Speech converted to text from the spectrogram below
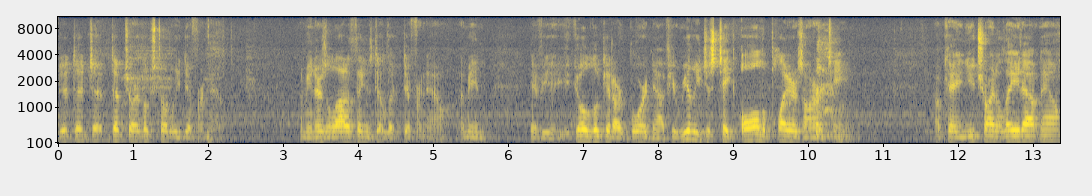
the, the, the depth chart looks totally different now. I mean, there's a lot of things that look different now. I mean, if you, you go look at our board now, if you really just take all the players on our team, okay, and you try to lay it out now,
